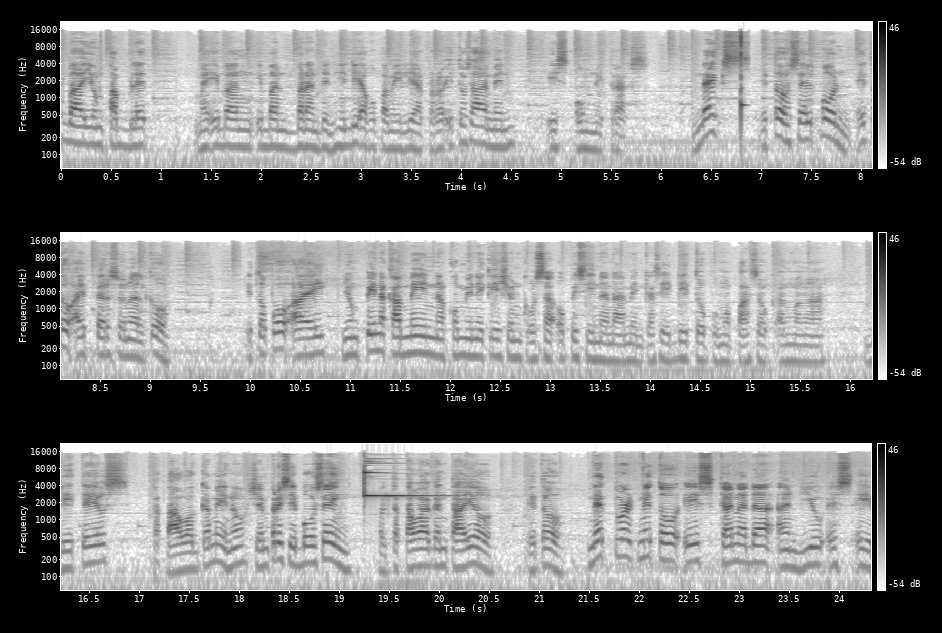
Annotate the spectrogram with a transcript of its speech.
Iba yung tablet may ibang ibang brand din. Hindi ako pamilyar pero ito sa amin is Omnitrax. Next ito cellphone. Ito ay personal ko. Ito po ay yung pinaka main na communication ko sa opisina namin kasi dito pumapasok ang mga details. Tatawag kami no? Syempre si bossing pagtatawagan tayo. Ito network nito is Canada and USA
